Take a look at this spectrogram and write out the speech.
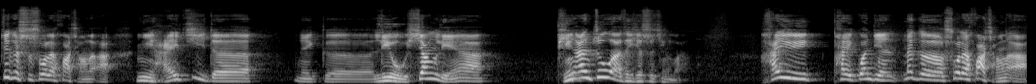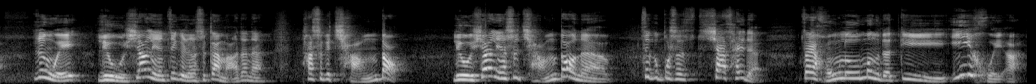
这个是说来话长了啊，你还记得？那个柳香莲啊，平安粥啊这些事情吗，还有一派观点，那个说来话长了啊，认为柳香莲这个人是干嘛的呢？他是个强盗。柳湘莲是强盗呢，这个不是瞎猜的。在《红楼梦》的第一回啊，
